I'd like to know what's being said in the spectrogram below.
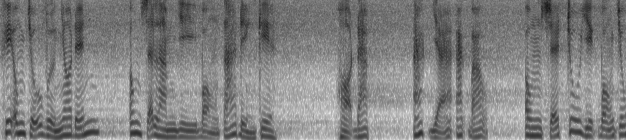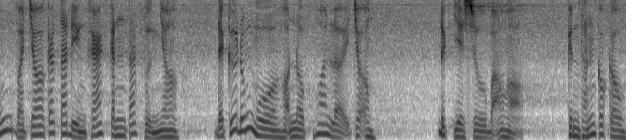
khi ông chủ vườn nho đến, Ông sẽ làm gì bọn tá điền kia? Họ đáp, Ác giả, ác báo, Ông sẽ tru diệt bọn chúng Và cho các tá điền khác canh tác vườn nho để cứ đúng mùa họ nộp hoa lợi cho ông. Đức Giêsu bảo họ, Kinh Thánh có câu,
